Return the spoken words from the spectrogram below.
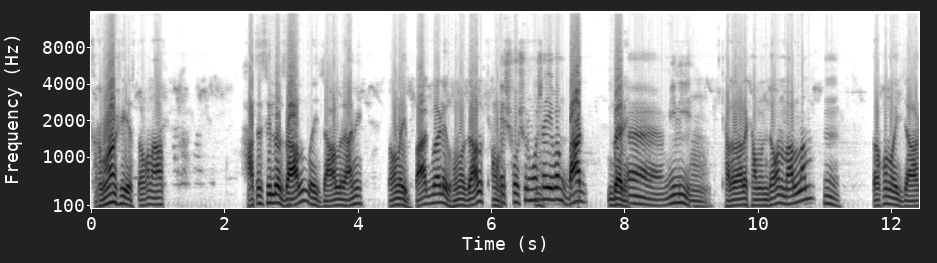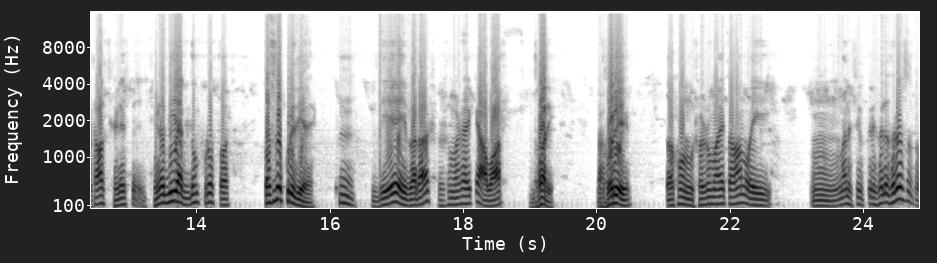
সর্বনাশ হয়ে তখন আর হাতে ছিল জাল ওই জাল আমি তখন ওই বাঘ বেড়ে ঘন জাল কেমন? শ্বশুর মশাই এবং বাঘ বেড়ে। মিলিয়ে। খেলা জালে কেমন যখন মারলাম হুম। তখন ওই জালটা ছেড়ে ছেড়ে দিয়ে একদম পুরো তসরক করে দিয়ে দেয়। হুম। দিয়ে এবার আর শ্বশুরমশাইকে আবার ধরে। ধরে তখন শ্বশুরমশাই তখন ওই মানে চিপ করে ফেলে ধরেছে তো।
